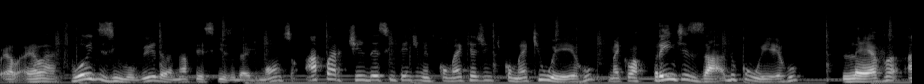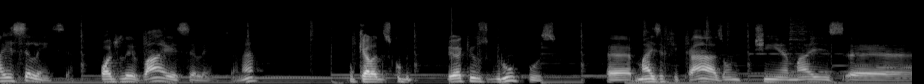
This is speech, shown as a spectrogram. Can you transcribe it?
ela, ela, foi desenvolvida na pesquisa da Edmondson a partir desse entendimento, como é que a gente, como é que o erro, como é que o aprendizado com o erro leva à excelência, pode levar à excelência, né? O que ela descobriu é que os grupos é, mais eficazes, onde tinha mais é,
